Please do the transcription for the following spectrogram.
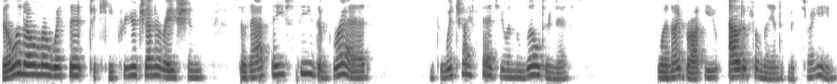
Fill an omer with it to keep for your generations, so that they see the bread with which I fed you in the wilderness when I brought you out of the land of Mitzrayim.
